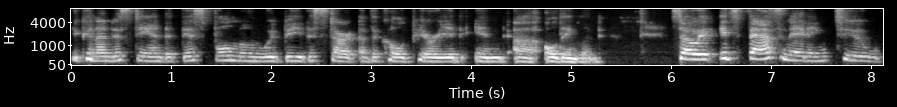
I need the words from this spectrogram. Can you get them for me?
you can understand that this full moon would be the start of the cold period in uh, Old England. So it, it's fascinating to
